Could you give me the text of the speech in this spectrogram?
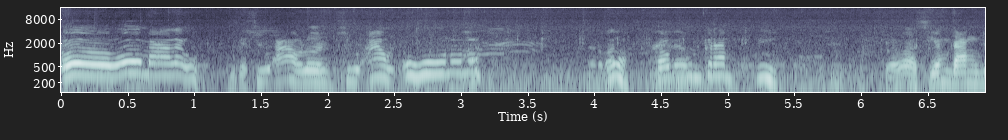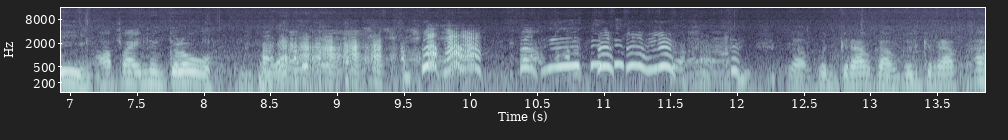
เออโอ้มาแล้วมันจะชิวอ้าวเลยชิวอ้าวโอ้โหนู่นนู่นขอบคุณครับนี่ แต่ว่าเสียงดังดี เอาไปหนึ่งกิโลขอบคุณครับขอบคุณครับอะ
